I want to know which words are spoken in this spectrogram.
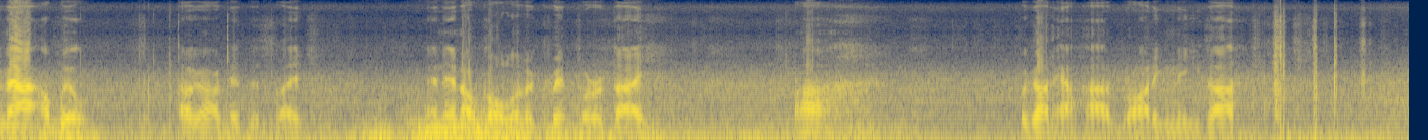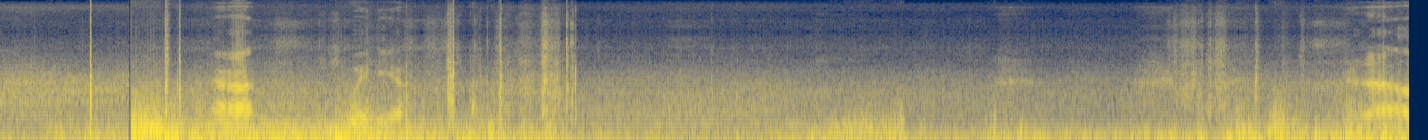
nah, I will. I'll go and hit this ledge. And then I'll call it a quit for a day. Ah, forgot how hard riding these are. Alright, we're here. I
